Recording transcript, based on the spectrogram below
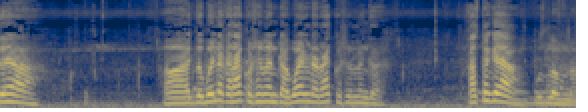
দেয়া হ্যাঁ একদম বললা কা রাগ করছিলেন কা বললা রাগ করছিলেন কা কাজটা কে বুঝলাম না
